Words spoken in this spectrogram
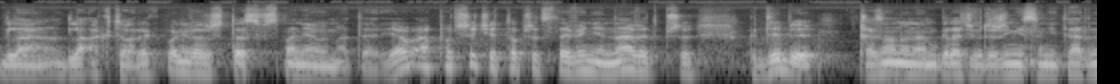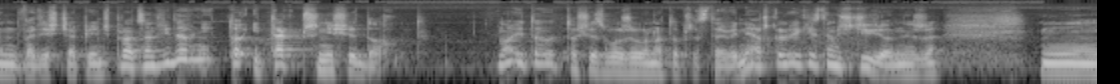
dla, dla aktorek, ponieważ to jest wspaniały materiał, a po trzecie to przedstawienie nawet przy, gdyby kazano nam grać w reżimie sanitarnym 25% widowni, to i tak przyniesie dochód. No i to, to się złożyło na to przedstawienie, aczkolwiek jestem zdziwiony, że, mm,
